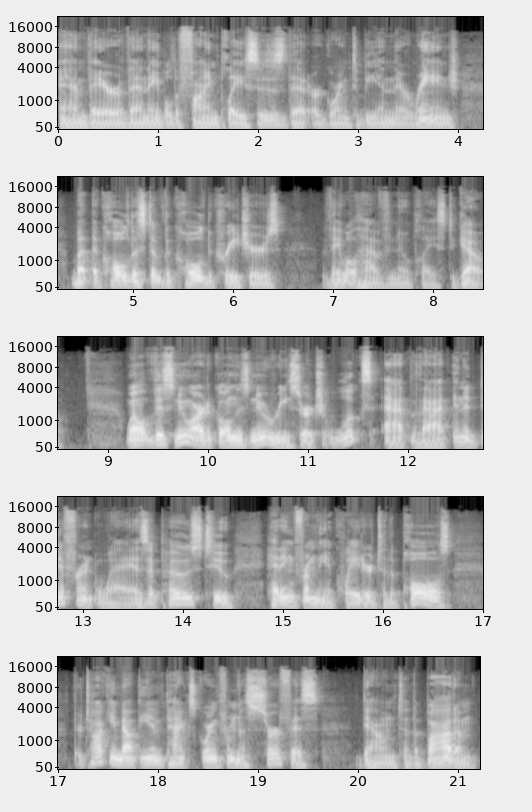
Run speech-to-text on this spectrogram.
and they're then able to find places that are going to be in their range. But the coldest of the cold creatures, they will have no place to go. Well, this new article and this new research looks at that in a different way. As opposed to heading from the equator to the poles, they're talking about the impacts going from the surface down to the bottom,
